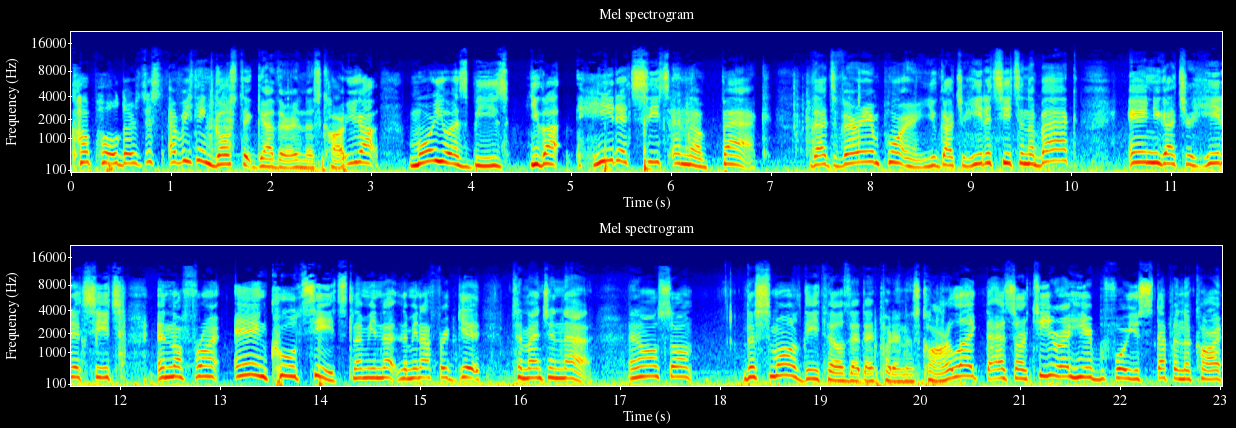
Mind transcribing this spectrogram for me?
cup holders. Just everything goes together in this car. You got more USBs. You got heated seats in the back. That's very important. You got your heated seats in the back and you got your heated seats in the front and cooled seats. Let me not let me not forget to mention that. And also the small details that they put in this car, like the SRT right here before you step in the car,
